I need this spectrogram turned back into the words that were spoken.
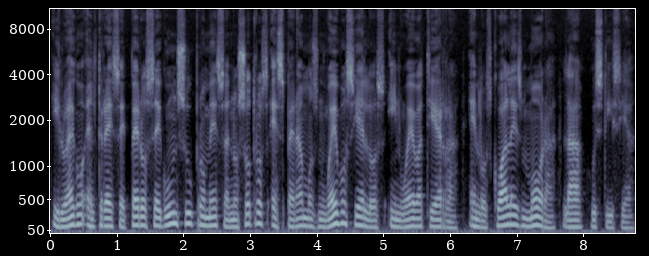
Y luego el 13, pero según su promesa nosotros esperamos nuevos cielos y nueva tierra, en los cuales mora la justicia.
